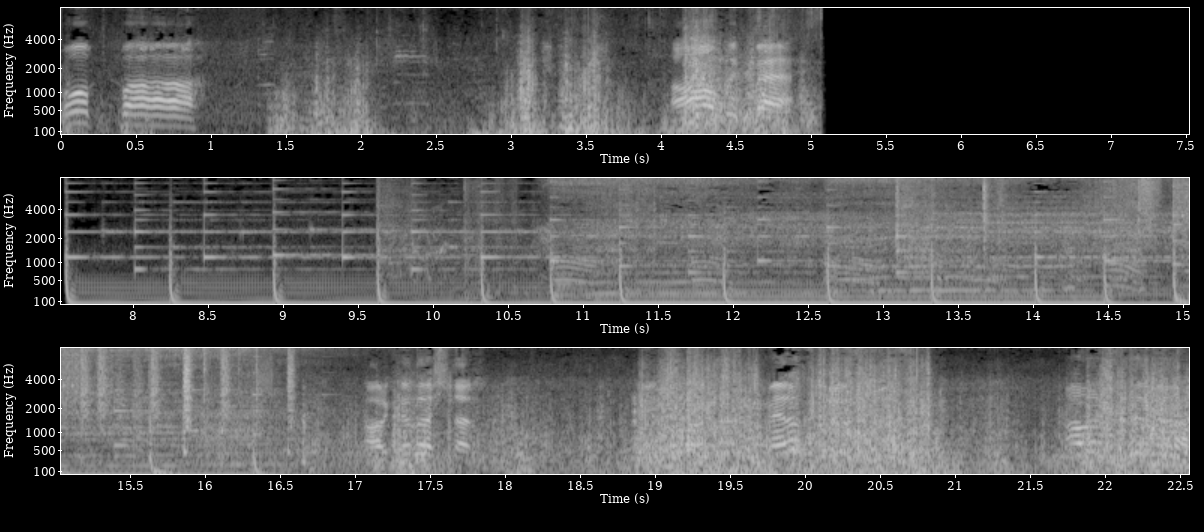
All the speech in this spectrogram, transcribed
Hoppa. Aldık be. Arkadaşlar Mera sürüyorsunuz. Alın size mera.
